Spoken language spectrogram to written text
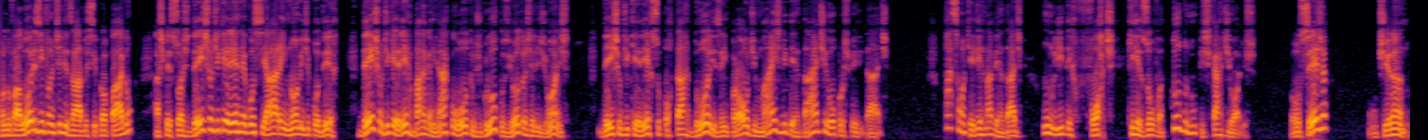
Quando valores infantilizados se propagam, as pessoas deixam de querer negociar em nome de poder, deixam de querer barganhar com outros grupos e outras religiões, deixam de querer suportar dores em prol de mais liberdade ou prosperidade. Passam a querer, na verdade, um líder forte que resolva tudo num piscar de olhos. Ou seja, um tirano.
